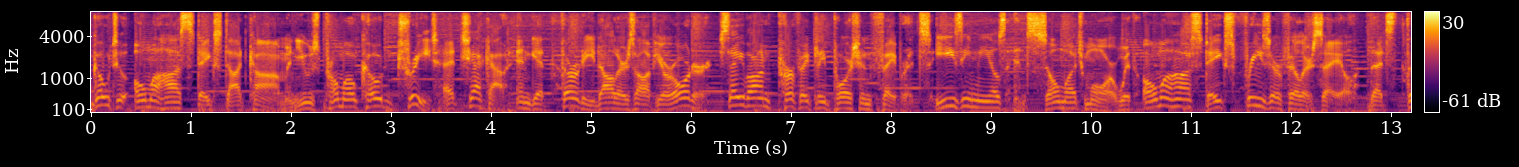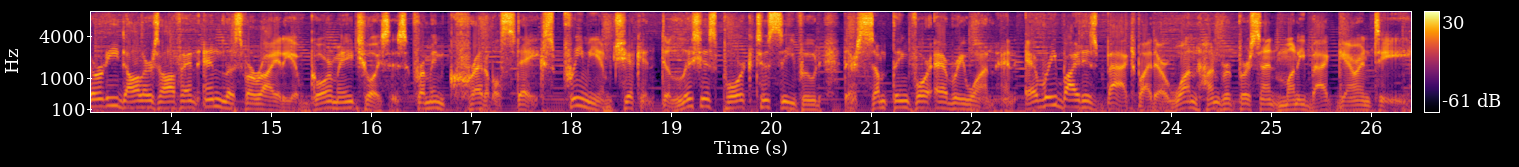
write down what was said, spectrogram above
Go to omahasteaks.com and use promo code TREAT at checkout and get $30 off your order. Save on perfectly portioned favorites, easy meals, and so much more with Omaha Steaks Freezer Filler Sale. That's $30 off endless variety of gourmet choices from incredible steaks, premium chicken, delicious pork to seafood. There's something for everyone, and every bite is backed by their 100% money back guarantee.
